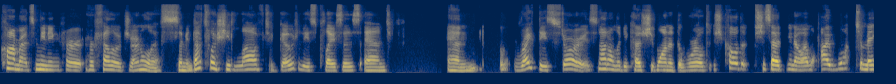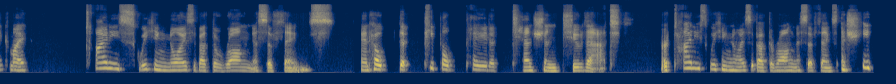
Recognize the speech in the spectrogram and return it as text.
comrades meaning her her fellow journalists i mean that's why she loved to go to these places and and write these stories not only because she wanted the world she called it she said you know I, I want to make my tiny squeaking noise about the wrongness of things and hope that people paid attention to that. Her tiny squeaking noise about the wrongness of things. And she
